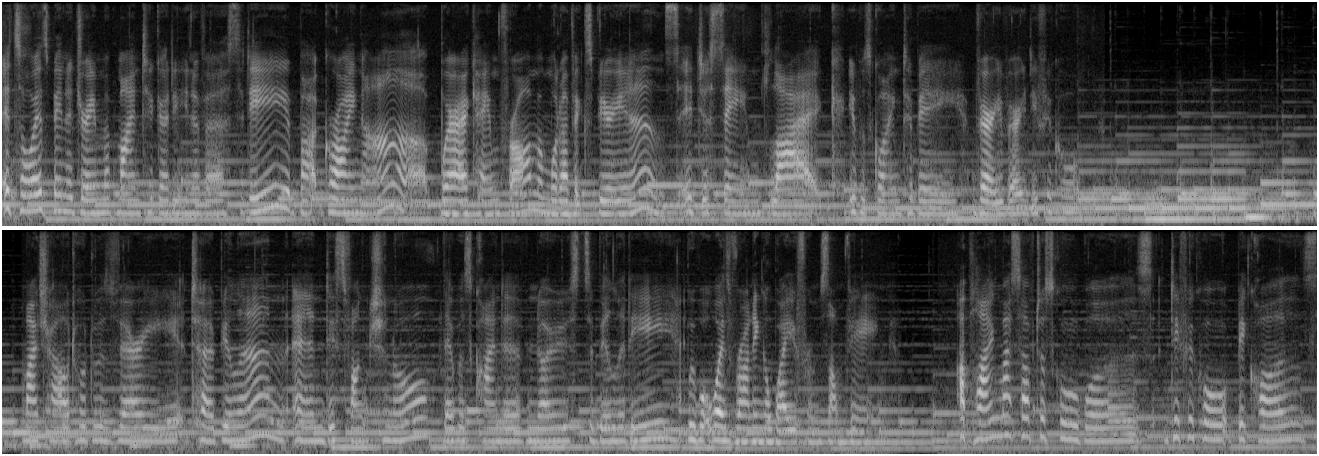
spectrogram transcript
It's always been a dream of mine to go to university, but growing up, where I came from and what I've experienced, it just seemed like it was going to be very, very difficult. My childhood was very turbulent and dysfunctional. There was kind of no stability. We were always running away from something. Applying myself to school was difficult because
